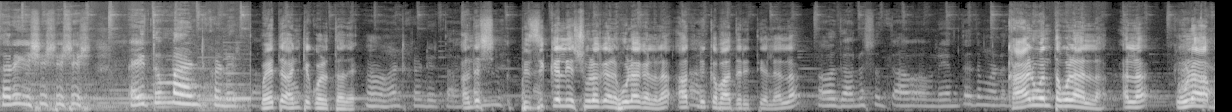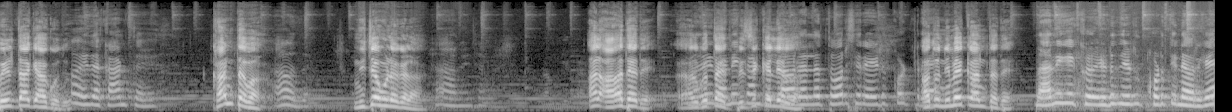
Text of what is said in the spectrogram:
ಸರಿ ಇಶಿಶ್ ಇಶಿಶ್ ಕೈ ತುಂಬ ಅಂಟ್ಕೊಂಡಿರ್ತಾವೆ ಮೈತು ಅಂಟಿಕೊಳ್ತದೆ. ಹ್ಞೂ ಅಂಟ್ಕೊಂಡಿರ್ತಾವೆ ಅಂದ್ರೆ ಫಿಸಿಕಲಿ ಹುಳಗಳ ಹುಳಗಳಲ್ಲ ಆತ್ಮಿಕವಾದ ರೀತಿಯಲ್ಲಿ ಅಲ್ಲ? ಹೌದು ಅವನು ಸುತ್ತ ಅವನು ಎಂಥದ್ದು ಮಾಡೋದು ಕಾಣುವಂತ ಹುಳ ಅಲ್ಲ ಅಲ್ಲ? ಹುಳ ಬೀಳ್ದಾಗೆ ಆಗೋದು. ಹ್ಞೂ ಇದೆ ಕಾಣ್ತೇವೆ. ಕಾಣ್ತವ? ಹೌದು. ನಿಜ ಹುಳಗಳ? ಹಾಂ ನಿಜ. ಅಲ್ಲ ಅದೇ ಅದೇ ಅದು ಗೊತ್ತಾಯ್ತು ಫಿಸಿಕಲಿ ಅಲ್ಲ ಅವರೆಲ್ಲ ತೋರಿಸಿ ಹಿಡಿದು ಕೊಟ್ರೆ. ಅದು ನಿಮಗೆ ಕಾಣ್ತದೆ. ನನಗೆ ಹಿಡಿದು ಹಿಡಿದು ಕೊಡ್ತೀನಿ ಅವ್ರಿಗೆ.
